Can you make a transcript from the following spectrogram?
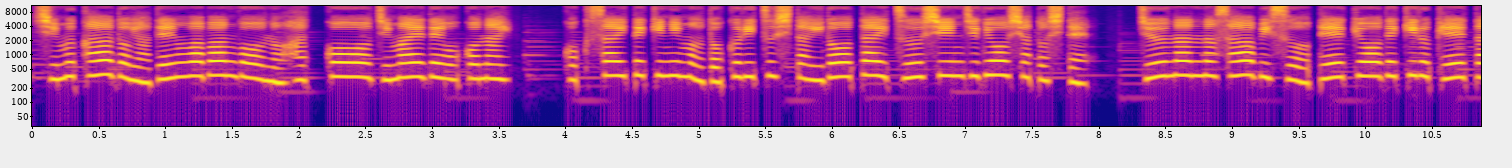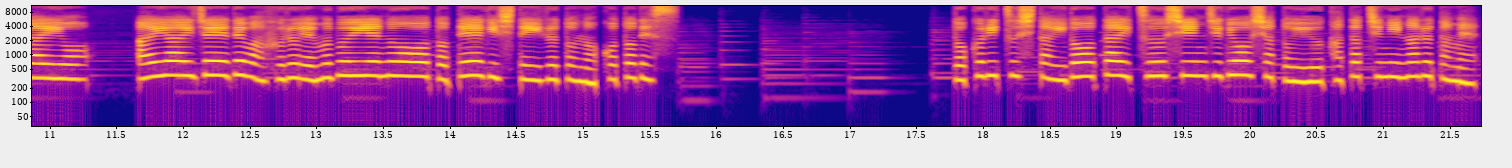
SIM カードや電話番号の発行を自前で行い、国際的にも独立した移動体通信事業者として、柔軟なサービスを提供できる形態を、IIJ ではフル MVNO と定義しているとのことです。独立した移動体通信事業者という形になるため、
